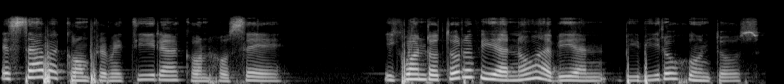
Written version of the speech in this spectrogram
estaba comprometida con José, y cuando todavía no habían vivido juntos,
